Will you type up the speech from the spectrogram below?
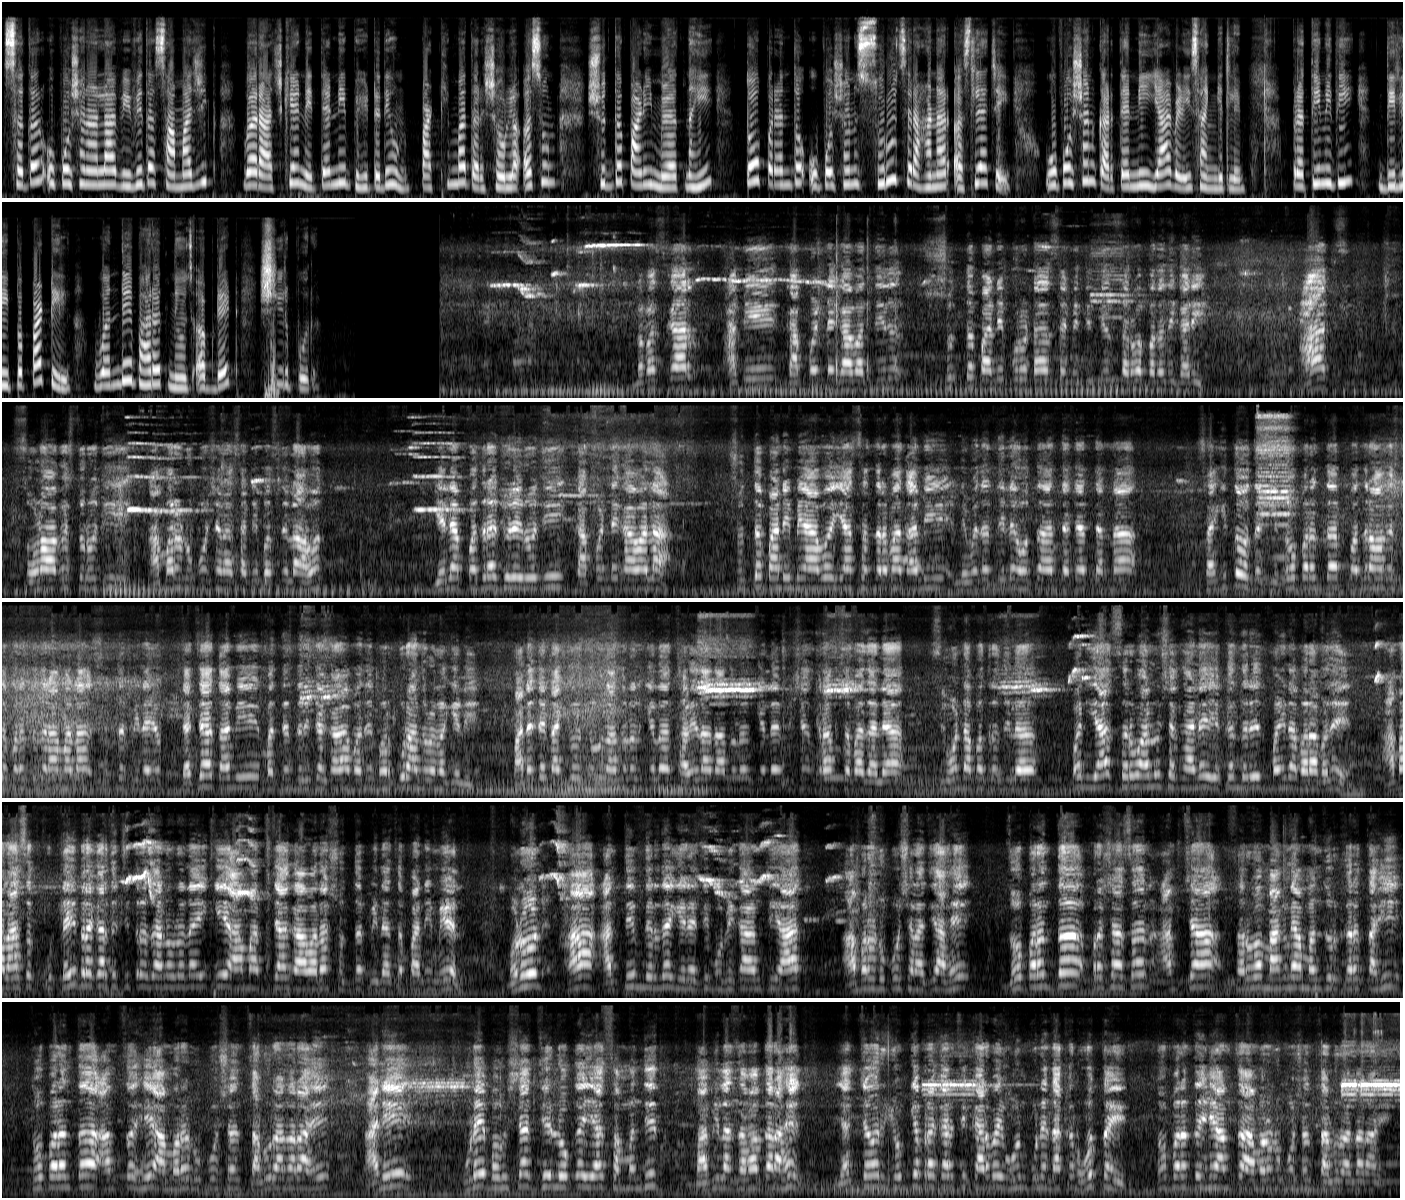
सदर उपोषणाला विविध सामाजिक व राजकीय नेत्यांनी भेट देऊन पाठिंबा दर्शवला असून शुद्ध पाणी मिळत नाही तोपर्यंत उपोषण सुरूच राहणार असल्याचे उपोषणकर्त्यांनी यावेळी सांगितले. प्रतिनिधी दिलीप पाटील वंदे भारत न्यूज अपडेट शिरपूर. नमस्कार. आम्ही कापडणे गावातील शुद्ध पाणी पुरवठा समितीतील सर्व पदाधिकारी आज सोळा ऑगस्ट रोजी आमरण उपोषणासाठी बसलेलो आहोत. गेल्या पंधरा जुलै रोजी कापडणे गावाला शुद्ध पाणी मिळावं या संदर्भात आम्ही निवेदन दिलं होतं आणि त्याच्यात त्यांना सांगितलं होतं की जोपर्यंत पंधरा ऑगस्टपर्यंत जर आम्हाला शुद्ध पिण्यायोग्य त्याच्यात आम्ही मध्यंतरीच्या काळामध्ये भरपूर आंदोलनं केली. पाण्याच्या टाकीवर चढून आंदोलन केलं थाळीला आंदोलन केलं विशेष ग्रामसभा झाल्या सिवंडापत्र दिलं. पण या सर्व अनुषंगाने एकंदरीत महिनाभरामध्ये आम्हाला असं कुठल्याही प्रकारचं चित्र जाणवलं नाही की आमच्या गावाला शुद्ध पिण्याचं पाणी मिळेल. म्हणून हा अंतिम निर्णय घेण्याची भूमिका आमची आज आमरण उपोषणाची आहे. जोपर्यंत प्रशासन आमच्या सर्व मागण्या मंजूर करत नाही तोपर्यंत आमचं हे आमरण उपोषण चालू राहणार आहे. आणि पुढे भविष्यात जे लोक या संबंधित बाबीला जबाबदार आहेत यांच्यावर योग्य प्रकारची कारवाई होऊन गुन्हे दाखल होत नाही तोपर्यंत हे आमचं आमरण उपोषण चालू राहणार आहे.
